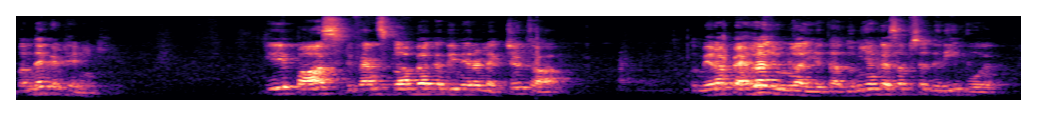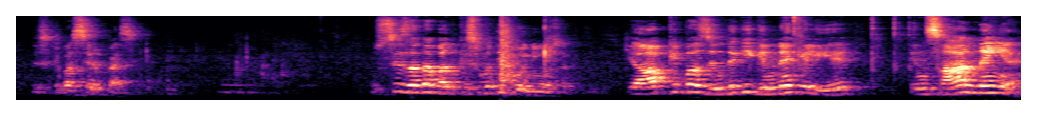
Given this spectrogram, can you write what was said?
بندے اکٹھے نہیں کیے۔ یہ پاس ڈیفنس کلب ہے، کبھی میرا لیکچر تھا۔ تو میرا پہلا جملہ یہ تھا، دنیا کا سب سے غریب وہ ہے، جس کے پاس صرف پیسے اس سے زیادہ بدقسمتی کوئی نہیں ہو سکتی۔ کہ آپ کے پاس زندگی گننے کے لیے انسان نہیں ہے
